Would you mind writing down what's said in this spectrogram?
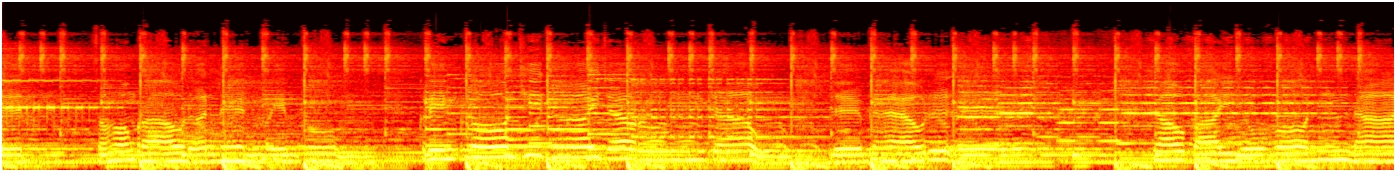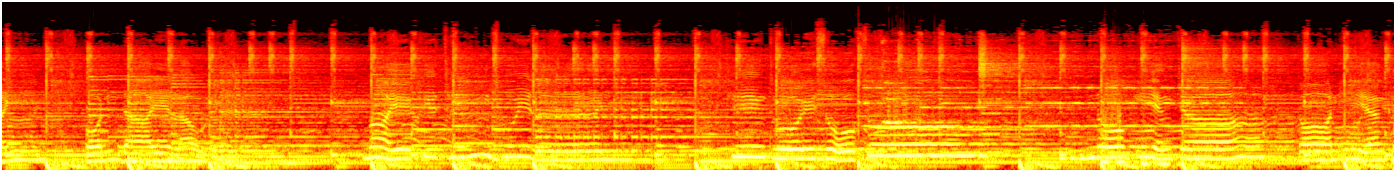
ามเย็นสองเราเดินเล่นริมทุ่งกลิ่นโคลนที่เคยจะรุมเจ้าลืมแล้วหรือเอ่ยเจ้าไปอยู่บนไหนบนใดเราเอ่ยไม่คิดถึงคุยเลย ทิ้งถุยสู่ฟ้านกเอียงจ้าก่อนเอียงเค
